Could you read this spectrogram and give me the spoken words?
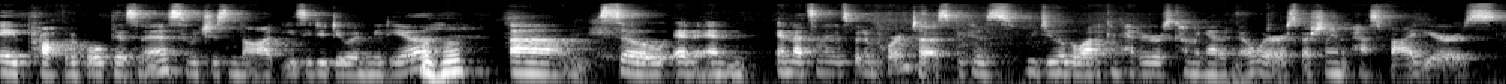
a profitable business, which is not easy to do in media. Mhm. Um, so, and, and, and that's something that's been important to us because we do have a lot of competitors coming out of nowhere, especially in the past five years.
